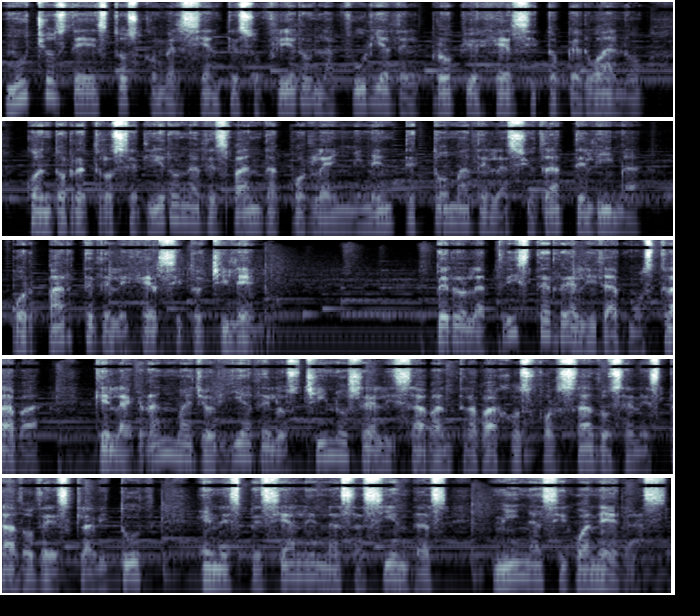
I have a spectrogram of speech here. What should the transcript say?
muchos de estos comerciantes sufrieron la furia del propio ejército peruano cuando retrocedieron a desbanda por la inminente toma de la ciudad de Lima por parte del ejército chileno. Pero la triste realidad mostraba que la gran mayoría de los chinos realizaban trabajos forzados en estado de esclavitud, en especial en las haciendas, minas y guaneras.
